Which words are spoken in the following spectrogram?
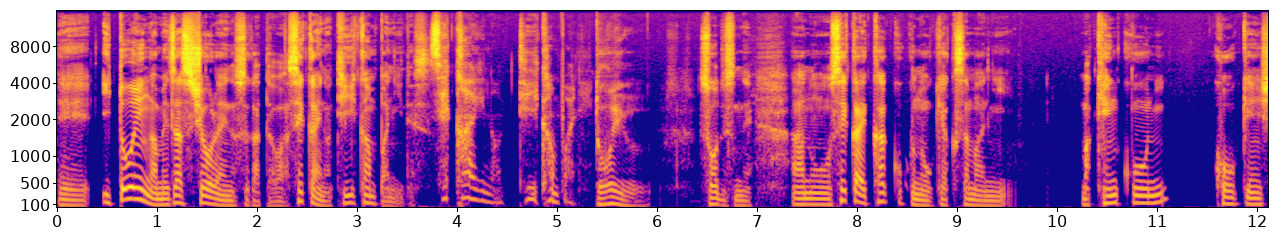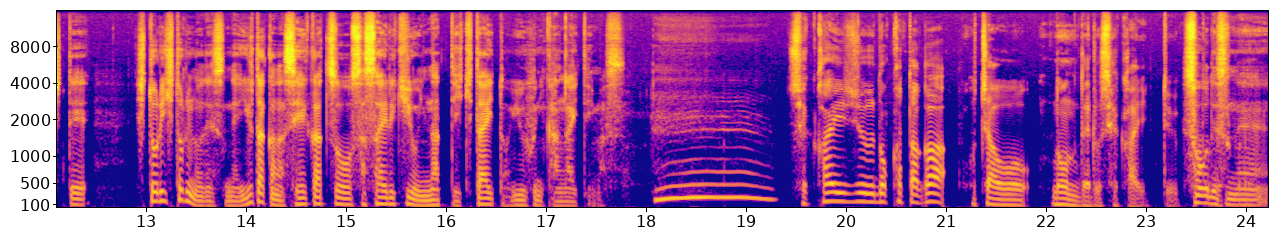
えー伊藤園が目指す将来の姿は世界のティーカンパニーです。世界のティーカンパニー。どういう？そうですね。あの世界各国のお客様に、まあ、健康に貢献して一人一人のですね豊かな生活を支える企業になっていきたいというふうに考えています。うーん。世界中の方がお茶を飲んでる世界っていう。そうですね。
